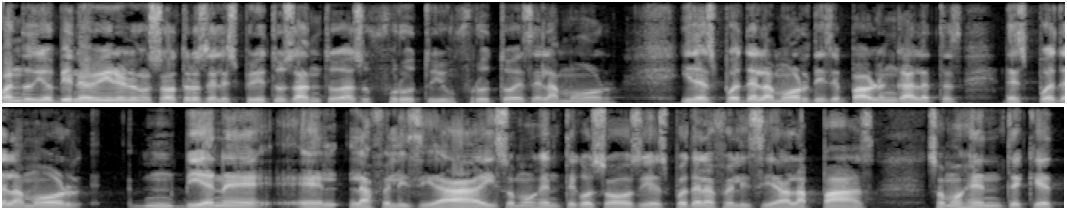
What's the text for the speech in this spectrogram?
cuando Dios viene a vivir en nosotros, el Espíritu Santo da su fruto y un fruto es el amor. Y después del amor, dice Pablo en Gálatas, después del amor mm, viene la felicidad y somos gente gozosa y después de la felicidad la paz. Somos gente que,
